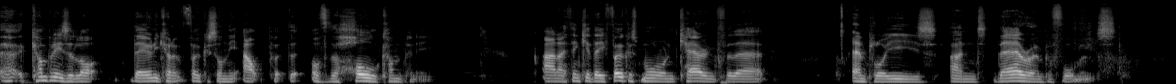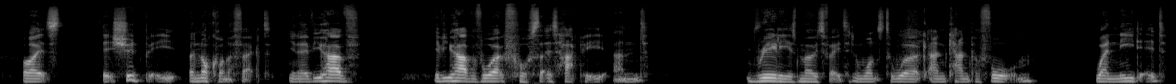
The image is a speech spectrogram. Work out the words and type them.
uh, companies a lot they only kind of focus on the output that, of the whole company, and I think if they focus more on caring for their employees and their own performance, well, it's it should be a knock on effect. You know, if you have if you have a workforce that is happy and really is motivated and wants to work and can perform, when needed,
